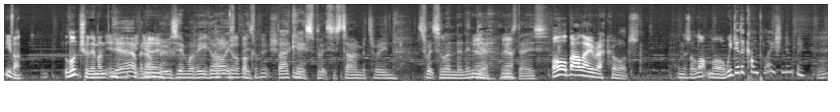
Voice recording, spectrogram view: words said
You've had lunch with him, haven't you? Yeah, I've been out boozing with Igor. Igor He's, he's back. Yeah. He splits his time between Switzerland and India Yeah, these yeah. days. All ballet records. And there's a lot more. We did a compilation, didn't we? Dance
